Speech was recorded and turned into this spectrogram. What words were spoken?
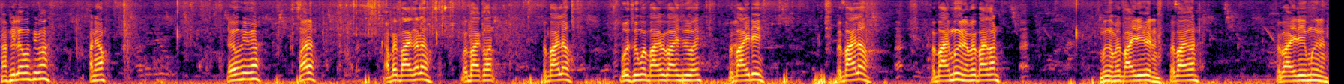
มาพี่เร็วมาพี่มาอันนี้เอา เร็วพี่มามาเร็วเอาบายบายกันเร็วบายบายก่อนบายบายเร็วบนสูงบายบายบายบายสวยบายบายดิบายบายเร็วบายบายมือหน่อยบายบายก่อนมือบายบายดิอื่นบายบายก่อนบายบายดิมือนั่น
